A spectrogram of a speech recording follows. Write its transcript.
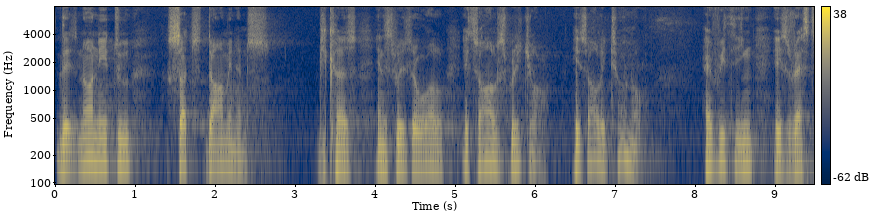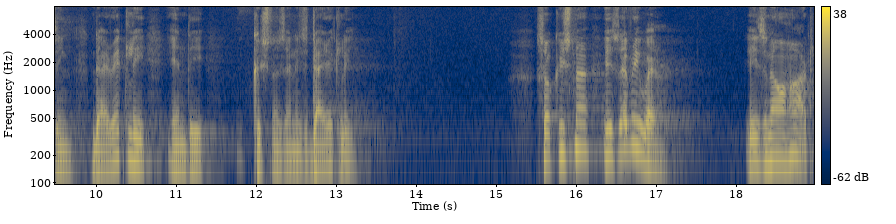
there's no need to such dominance because in the spiritual world it's all spiritual, it's all eternal. Everything is resting directly in the Krishna's energy, directly. So Krishna is everywhere. He is in our heart.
